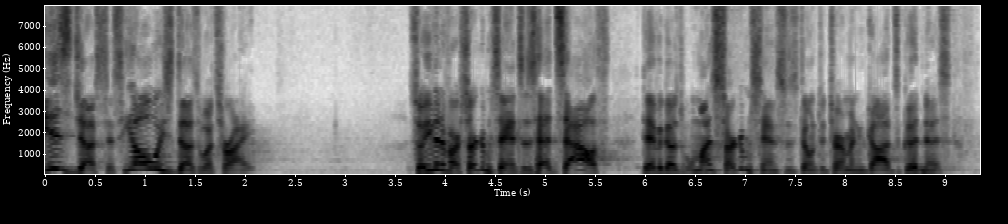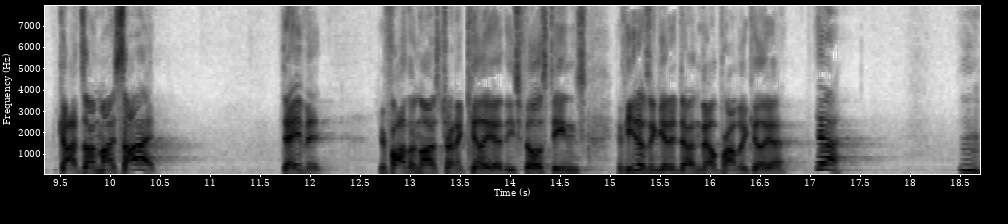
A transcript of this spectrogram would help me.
is justice. He always does what's right. So even if our circumstances head south, David goes, Well, my circumstances don't determine God's goodness. God's on my side. David, your father in law is trying to kill you. These Philistines, if he doesn't get it done, they'll probably kill you. Yeah. Hmm.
